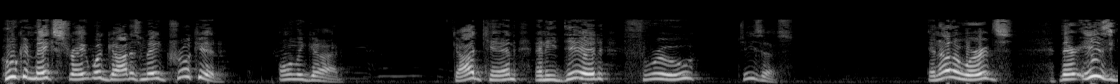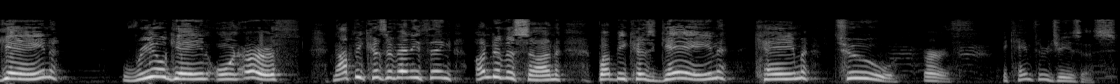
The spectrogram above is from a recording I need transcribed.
who can make straight what God has made crooked? Only God. God can, and He did through Jesus. In other words, there is gain, real gain on earth not because of anything under the sun, but because gain came to earth. It came through Jesus.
